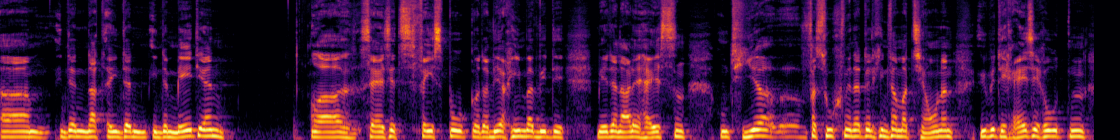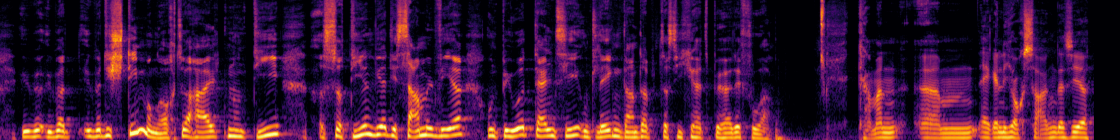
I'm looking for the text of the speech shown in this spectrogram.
ähm, in den, in den, in den Medien, Medien, äh, sei es jetzt Facebook oder wie auch immer, wie die Medien alle heißen. Und hier äh, versuchen wir natürlich Informationen über die Reiserouten, über, über, über die Stimmung auch zu erhalten. Und die sortieren wir, die sammeln wir und beurteilen sie und legen dann der, der Sicherheitsbehörde vor. Kann man ähm, eigentlich auch sagen, dass ihr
